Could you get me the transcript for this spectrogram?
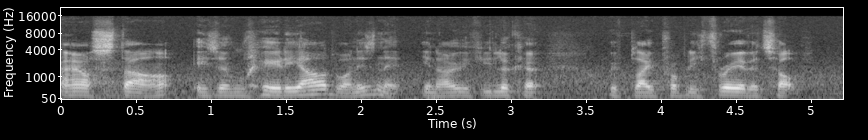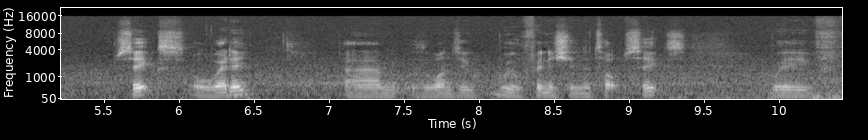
our start is a really hard one, isn't it? You know, if you look at, we've played probably three of the top six already, um, the ones who will finish in the top six. We've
